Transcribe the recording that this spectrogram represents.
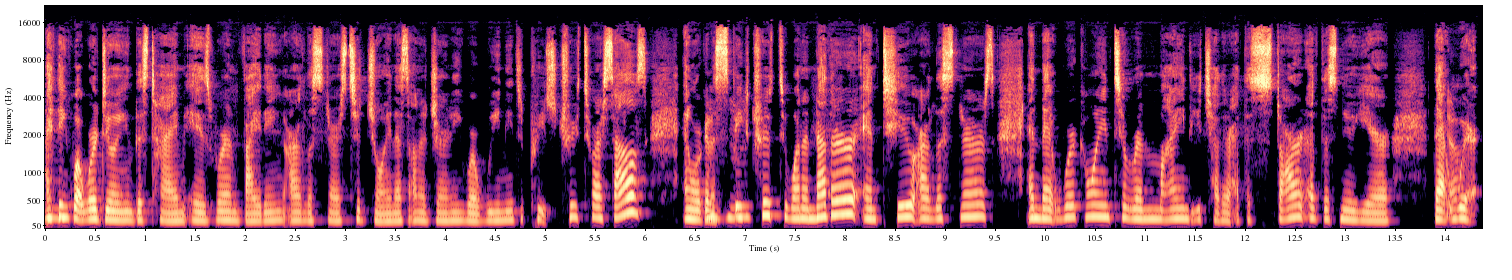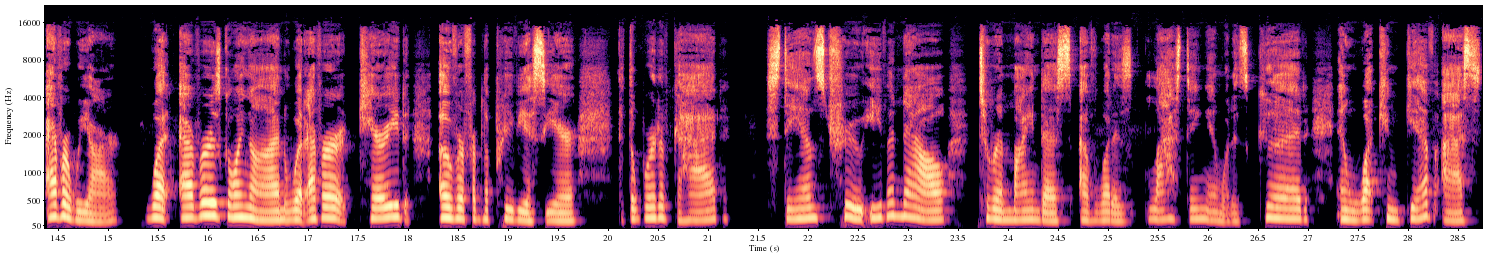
I think what we're doing this time is we're inviting our listeners to join us on a journey where we need to preach truth to ourselves and we're going to mm-hmm. speak truth to one another and to our listeners and that we're going to remind each other at the start of this new year that yeah. wherever we are, whatever is going on, whatever carried over from the previous year, that the word of God stands true even now to remind us of what is lasting and what is good and what can give us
